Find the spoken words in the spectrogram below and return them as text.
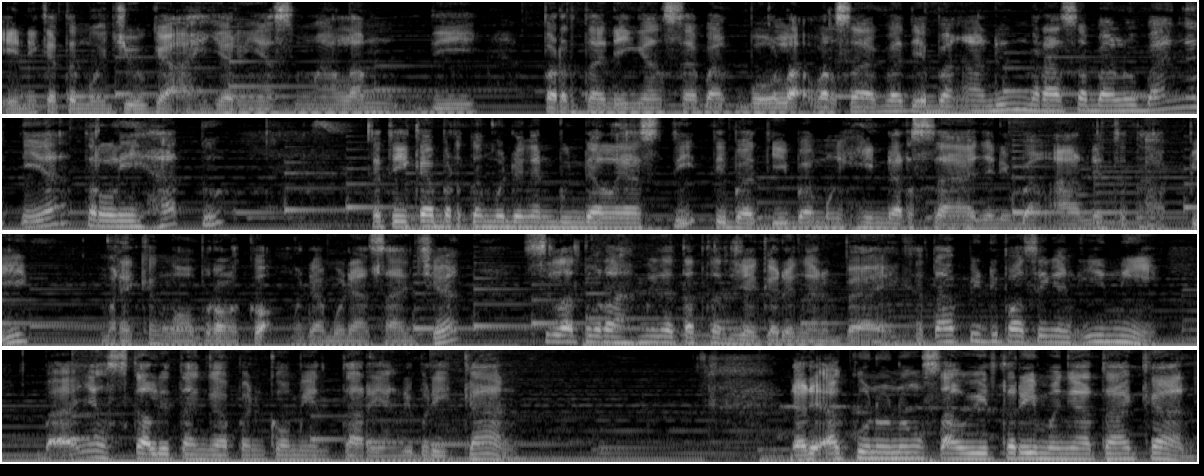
Ini ketemu juga akhirnya semalam di pertandingan sepak bola persahabat ya Bang Adlin merasa balu banget ya Terlihat tuh Ketika bertemu dengan Bunda Lesti, tiba-tiba menghindar saja nih Bang Aldi, tetapi mereka ngobrol kok, mudah-mudahan saja silaturahmi tetap terjaga dengan baik. Tetapi di postingan ini, banyak sekali tanggapan komentar yang diberikan. Dari akun Nunung Sawitri mengatakan,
